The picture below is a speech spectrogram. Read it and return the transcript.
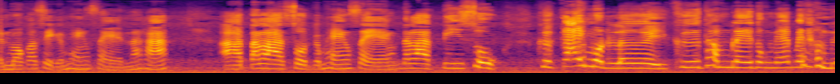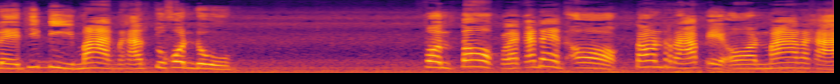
นมอเกษตรกำแพงแสนนะคะตลาดสดกำแพงแสง ตลาดตีสุกคือใกล้หมดเลย คือทำเลตรงนี้เป็นทำเลที่ดีมากนะคะ ทุกคนดู นตกแล้วก็แดดออกต้อนรับเอออนมากนะคะ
